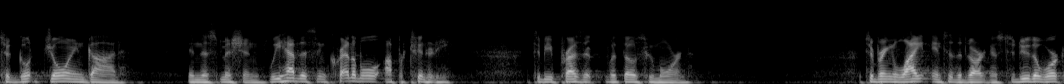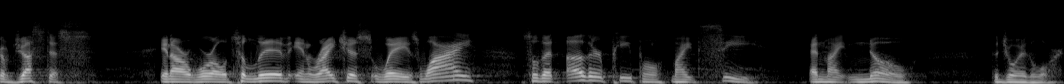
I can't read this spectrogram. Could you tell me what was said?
to go, join God in this mission. We have this incredible opportunity to be present with those who mourn, to bring light into the darkness, to do the work of justice in our world to live in righteous ways. Why? So that other people might see and might know the joy of the Lord.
